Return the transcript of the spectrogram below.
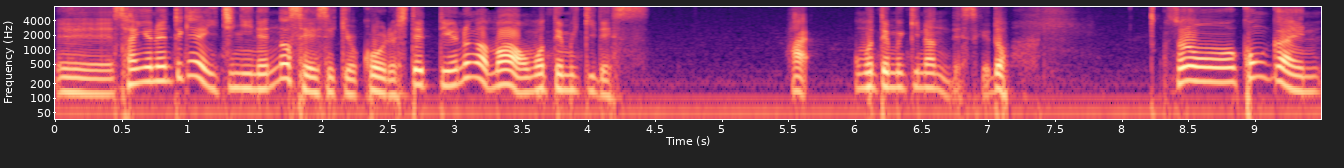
えー、3、4年の時は1、2年の成績を考慮してっていうのが、まあ、表向きです。はい。表向きなんですけど、その、今回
